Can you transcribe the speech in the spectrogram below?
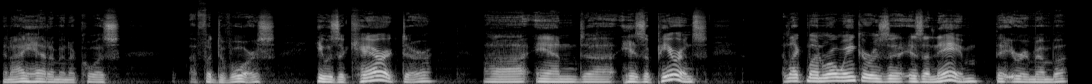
and I had him in a course for divorce. He was a character, and his appearance, like Monroe Inker, is a is a name that you remember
